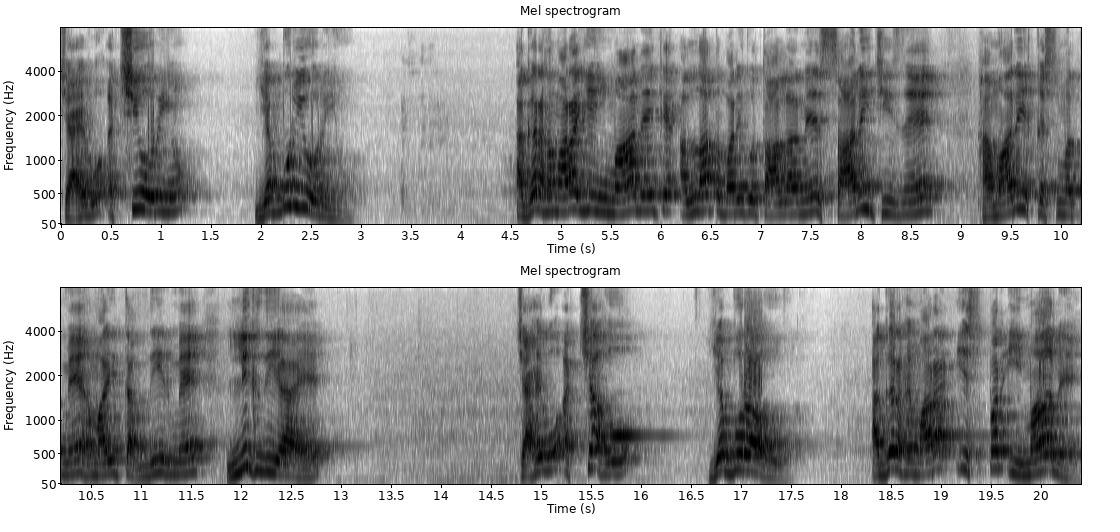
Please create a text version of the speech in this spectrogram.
چاہے وہ اچھی ہو رہی ہوں یا بری ہو رہی ہوں، اگر ہمارا یہ ایمان ہے کہ اللہ تبارک و تعالیٰ نے ساری چیزیں ہماری قسمت میں، ہماری تقدیر میں لکھ دیا ہے چاہے وہ اچھا ہو یا برا ہو، اگر ہمارا اس پر ایمان ہے،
